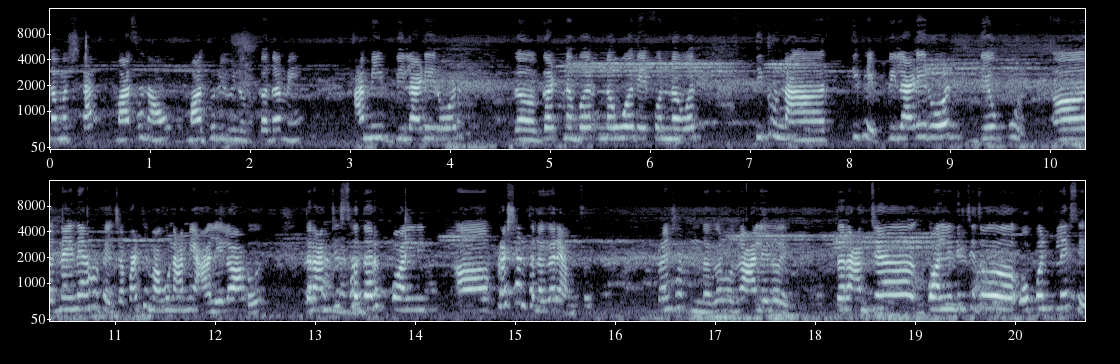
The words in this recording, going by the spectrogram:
नमस्कार माझं नाव माधुरी विनोद कदम. आहे आम्ही बिलाडी रोड गट नंबर नव्वद एकोणनव्वद तिथून तिथे बिलाडी रोड देवपूर नैनार हॉटेलच्या पाठीमागून आम्ही आलेलो आहोत. तर आमची सदर कॉलनी प्रशांत नगर आहे आमचं. प्रशांत नगरमधून आलेलो आहे. तर आमच्या कॉलनीचे जो ओपन प्लेस आहे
